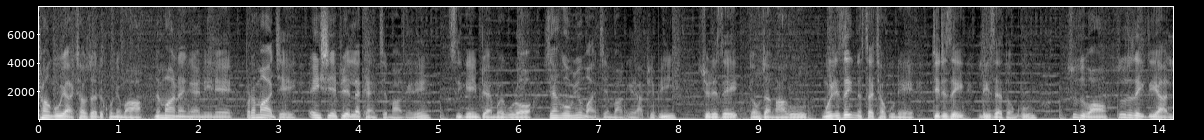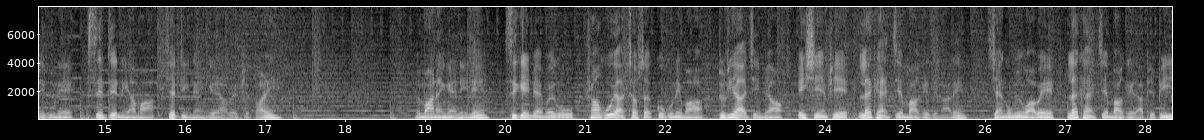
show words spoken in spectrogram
1962ခုနှစ်မှာမြန်မာနိုင်ငံအနေနဲ့ပထမအကြိမ်အိမ်ရှင်အဖြစ်လက်ခံကျင်းပခဲ့တဲ့စီဂိမ်းပြိုင်ပွဲကိုတော့ရန်ကုန်မြို့မှာကျင်းပခဲ့တာဖြစ်ပြီး ရွှေတစိတ်35ခုငွေတစိတ်26ခုနဲ့ကြေးတစိတ်43ခုစုစုပေါင်းစုတစိတ်104ခုနဲ့အဆင့်1နေရာမှာရပ်တည်နိုင်ခဲ့တာပဲဖြစ်ပါတယ်မြန်မာနိုင်ငံအနေနဲ့စီးကိန်းပြိုင်ပွဲကို1969ခုနှစ်မှာဒုတိယအကြိမ်မြောက်အိရှင်အဖြစ်လက်ခံကျင်းပခဲ့စဉ်ကလည်းရန်ကုန်မြို့မှာပဲလက်ခံကျင်းပခဲ့တာဖြစ်ပြီး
